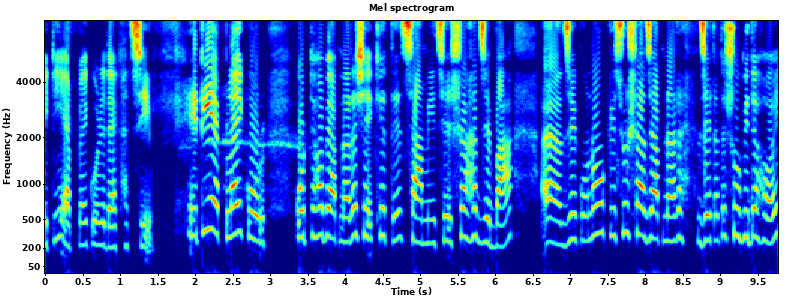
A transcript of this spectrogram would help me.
এটি অ্যাপ্লাই করে দেখাচ্ছি। এটি অ্যাপ্লাই করতে হবে আপনারা সেই ক্ষেত্রে চামিচের সাহায্যে বা যে কোনো কিছুর সাহায্যে আপনার যেটাতে সুবিধা হয়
